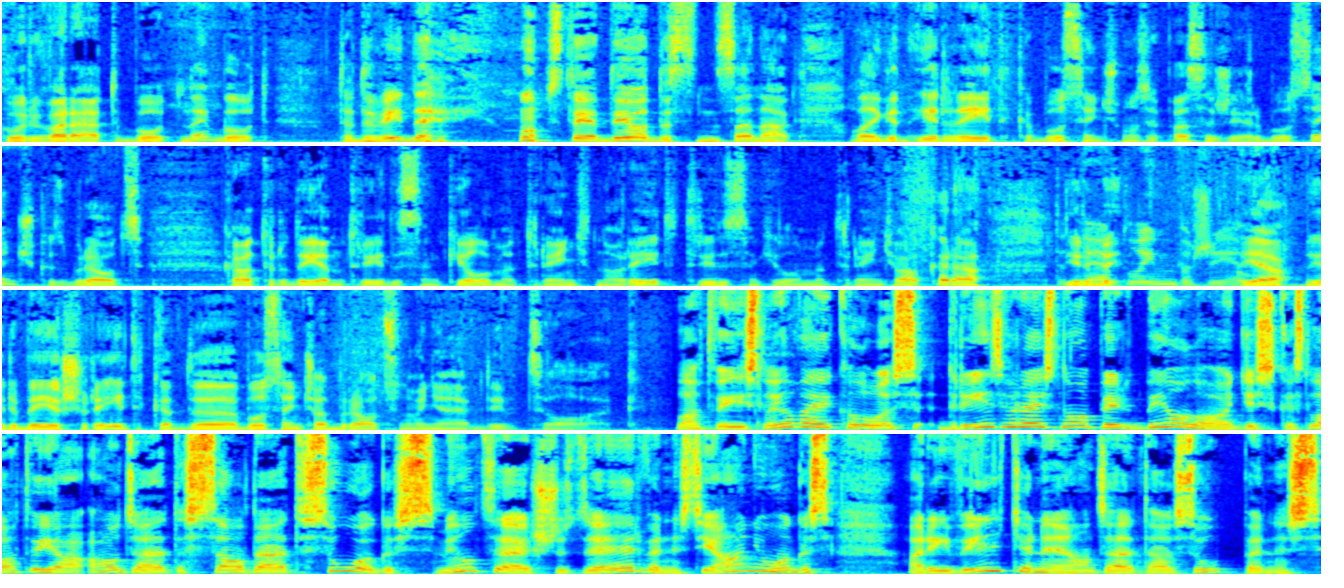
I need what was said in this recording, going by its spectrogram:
kuri varētu būt, nebūt, tad vidēji mums tie 20 sanāk. Lai gan ir rīta, ka busiņš mums ir pasažieru busiņš, kas brauc katru dienu 30 km no rīta, 30 km vakarā. Tad ir, bi jā, ir bijuši rīti, kad uh, busiņš atbrauc un viņā ir divi cilvēki. Latvijas lielveikalos drīz varēs nopirkt bioloģiskas Latvijā audzētas saldētas ogas, smilcēkšus, dzērvenes, jāņogas, arī viļķenē audzētās upenes.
